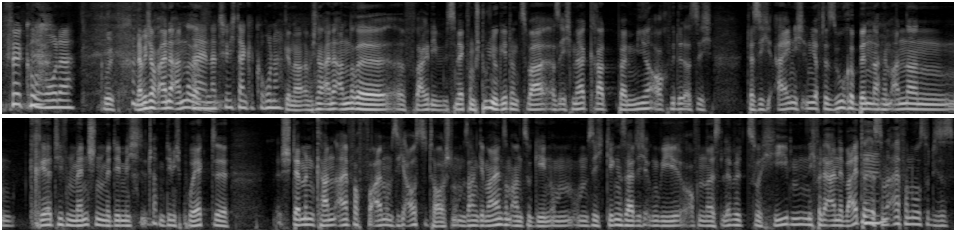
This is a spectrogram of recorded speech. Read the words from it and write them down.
Für Corona. Cool. Dann habe ich noch eine andere Nein, natürlich danke Corona. Genau, habe ich noch eine andere äh, Frage, die ein bisschen weg vom Studio geht. Und zwar, also ich merke gerade bei mir auch wieder, dass ich, dass ich eigentlich irgendwie auf der Suche bin nach einem anderen kreativen Menschen, mit dem ich, Job. mit dem ich Projekte stemmen kann, einfach vor allem, um sich auszutauschen, um Sachen gemeinsam anzugehen, um, um sich gegenseitig irgendwie auf ein neues Level zu heben. Nicht, weil der eine weiter ist, sondern einfach nur so dieses,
